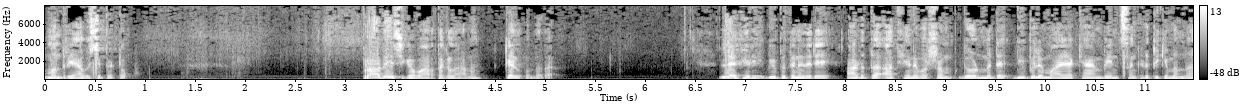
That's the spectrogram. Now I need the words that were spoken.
മന്ത്രി ആവശ്യപ്പെട്ടു. ലഹരി വിപത്തിനെതിരെ അടുത്ത അധ്യയന വർഷം ഗവൺമെന്റ് വിപുലമായ ക്യാമ്പയിൻ സംഘടിപ്പിക്കുമെന്ന്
